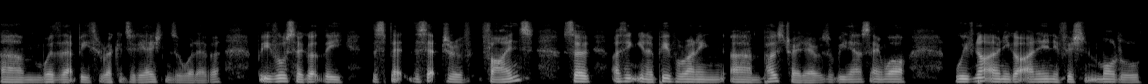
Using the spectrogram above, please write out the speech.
um, whether that be through reconciliations or whatever. But you've also got the the, spe- the scepter of fines. So I think you know people running um, post trade areas will be now saying, well, we've not only got an inefficient model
